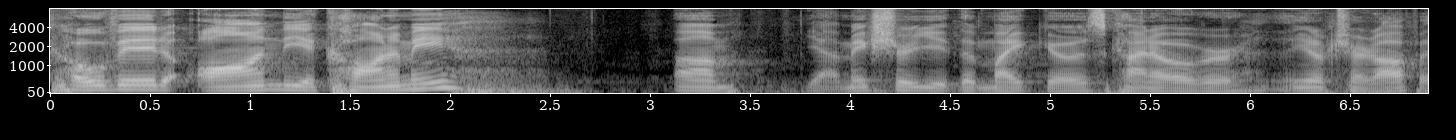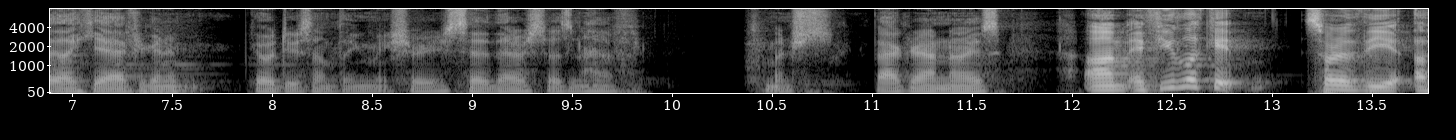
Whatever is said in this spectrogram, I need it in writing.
COVID on the economy, um, yeah, make sure you the mic goes kind of over. You don't turn it off, but like yeah, if you're gonna go do something, make sure you sit there so it doesn't have too much background noise. Um, if you look at sort of the uh,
